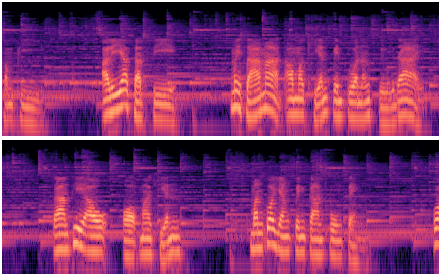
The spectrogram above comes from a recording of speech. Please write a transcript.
คัมภีร์ อริยสัจสี่ไม่สามารถเอามาเขียนเป็นตัวหนังสือได้ การที่เอาออกมาเขียน มันก็ยังเป็นการปรุงแต่ง ก็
